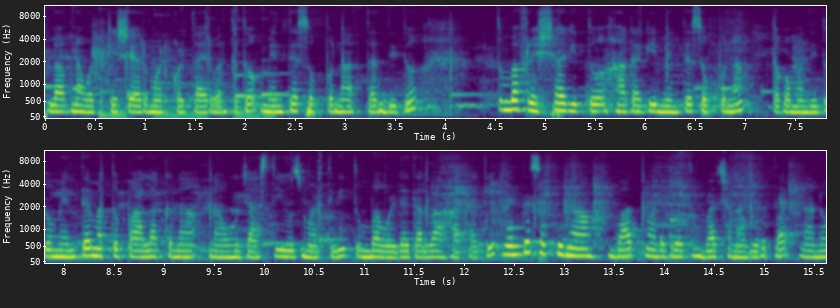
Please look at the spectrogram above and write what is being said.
ವ್ಲಾಗ್ನ ಒಟ್ಟಿಗೆ ಶೇರ್ ಮಾಡ್ಕೊಳ್ತಾ ಇರುವಂಥದ್ದು ಮೆಂತ್ಯ ಸೊಪ್ಪನ್ನ ತಂದಿದ್ದು. ತುಂಬ ಫ್ರೆಶ್ ಆಗಿತ್ತು. ಹಾಗಾಗಿ ಮೆಂತ್ಯ ಸೊಪ್ಪನ್ನ ತೊಗೊಂಬಂದಿದ್ದು. ಮೆಂತ್ಯ ಮತ್ತು ಪಾಲಕನ್ನ ನಾವು ಜಾಸ್ತಿ ಯೂಸ್ ಮಾಡ್ತೀವಿ. ತುಂಬ ಒಳ್ಳೆಯದಲ್ವ ಹಾಗಾಗಿ ಮೆಂತ್ಯ ಸೊಪ್ಪಿನ ಬಾತ್ ಮಾಡಿದ್ರೆ ತುಂಬ ಚೆನ್ನಾಗಿರುತ್ತೆ. ನಾನು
